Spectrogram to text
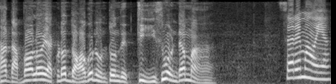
ఆ డబ్బాలో ఎక్కడో దాగుని ఉంటుంది. తీసి వండమ్మా. సరే మావయ్య.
